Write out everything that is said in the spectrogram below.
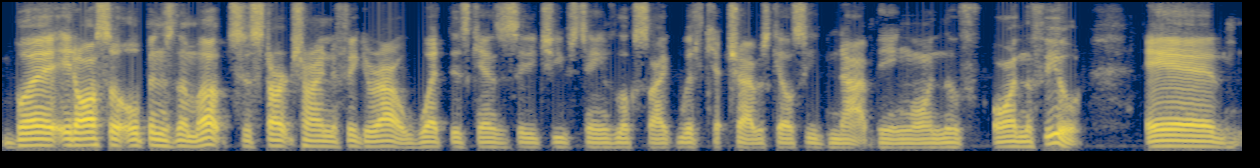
but it also opens them up to start trying to figure out what this Kansas City Chiefs team looks like with Travis Kelce not being on the on the field. And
